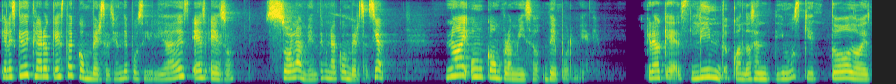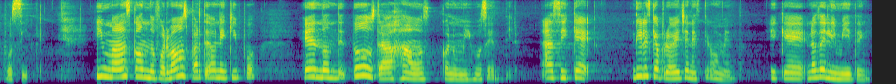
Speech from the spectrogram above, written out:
Que les quede claro que esta conversación de posibilidades es eso, solamente una conversación. No hay un compromiso de por medio. Creo que es lindo cuando sentimos que todo es posible. Y más cuando formamos parte de un equipo en donde todos trabajamos con un mismo sentir. Así que diles que aprovechen este momento y que no se limiten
